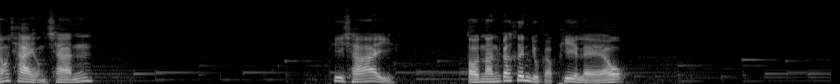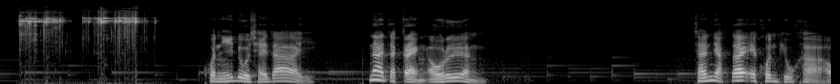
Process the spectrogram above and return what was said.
น้องชายของฉัน พี่ชาย ตอนนั้นก็ขึ้นอยู่กับพี่แล้ว คนนี้ดูใช้ได้ น่าจะแกร่งเอาเรื่อง ฉันอยากได้ไอ้คนผิวขาว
